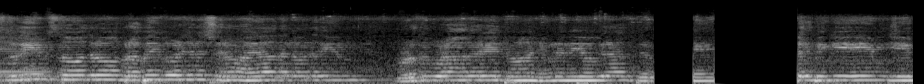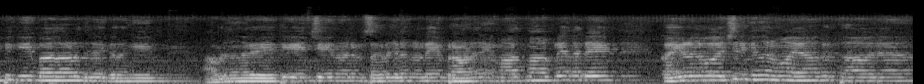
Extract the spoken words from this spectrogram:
സ്തുതിയും സ്തോത്രവും പ്രഭയും ഭോജനശ്വരമായ നല്ല ഉന്നതിയും മുടക്കം കൂടാതെ ഏറ്റുവാൻ ഞങ്ങളെ യോഗ്യരാക്കുകയും ജീവിപ്പിക്കുകയും പാതാളത്തിലേക്ക് ഇറങ്ങുകയും അവിടുന്ന് നഗരേറ്റുകയും ചെയ്യുന്നവനും സകല ജനങ്ങളുടെയും പ്രാണനെയും ആത്മാക്കളെയും തന്റെ കൈകളിൽ വഹിച്ചിരിക്കുന്നവനുമായ കർത്താവിന്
